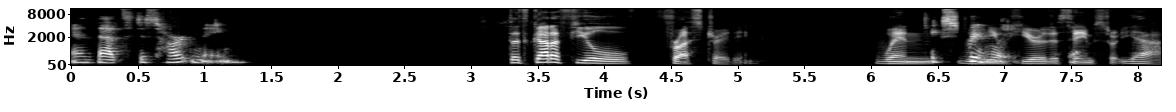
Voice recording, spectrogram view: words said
And that's disheartening that's got to feel frustrating when Extremely. when you hear the same story. Yeah.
